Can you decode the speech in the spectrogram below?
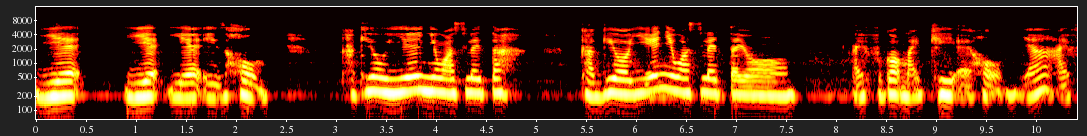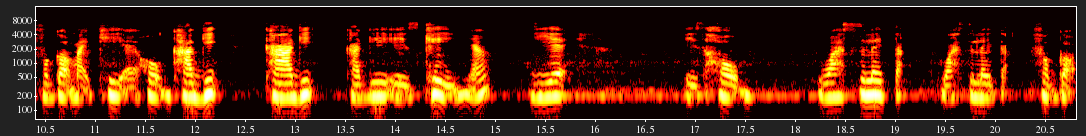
"Ye." Ye ye is home. Kagi o ye ni wasleta. Kagi o ye ni wasleta yo. I forgot my key at home. Yeah, I forgot my key at home. Kagi, kagi, kagi is key. Yeah, yeah is home. Wasleta. 忘れた。forgot,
